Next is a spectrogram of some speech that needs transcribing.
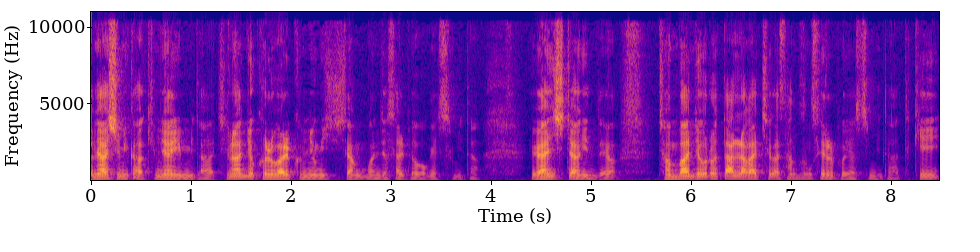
안녕하십니까 김영입니다. 지난주 글로벌 금융시장 먼저 살펴보겠습니다. 외환시장인데요. 전반적으로 달러 가치가 상승세를 보였습니다. 특히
